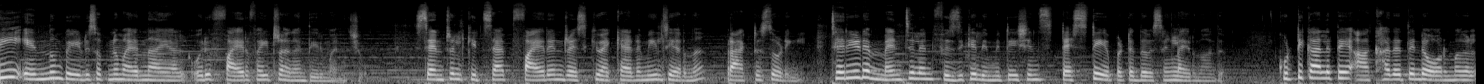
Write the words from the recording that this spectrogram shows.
തീ എന്നും പേടി സ്വപ്നമായിരുന്ന അയാൾ ഒരു ഫയർ ഫൈറ്റർ ആകാൻ തീരുമാനിച്ചു. Central kids of fire and rescue അക്കാഡമിയിൽ ചേർന്ന് പ്രാക്ടീസ് തുടങ്ങി. ടെറിയുടെ mental and physical limitations test ചെയ്യപ്പെട്ട ദിവസങ്ങളായിരുന്നു അത്. കുട്ടിക്കാലത്തെ ആഘാതത്തിന്റെ ഓർമ്മകൾ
